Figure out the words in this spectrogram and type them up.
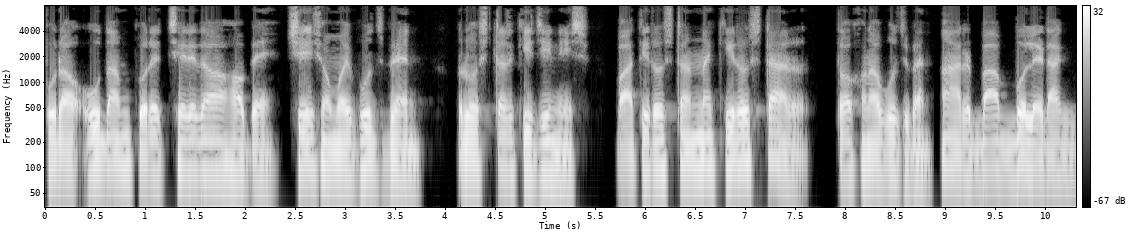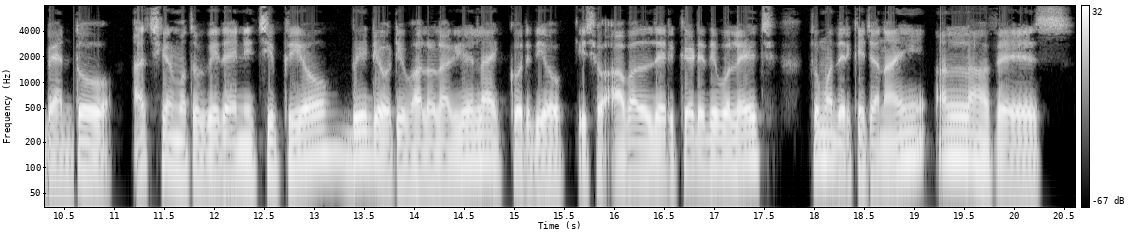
পুরা উদাম করে ছেড়ে দেওয়া হবে। সেই সময় বুঝবেন রোস্টার কি জিনিস। পাতি রোস্টার না কি রোস্টার? তখন বুঝবেন। আর বাপ বলে ডাকবেন। তো আজকের মতো বিদায় নিচ্ছি, প্রিয়। ভিডিওটি ভালো লাগলে লাইক করে দিও। কিছু আবালদের কেটে দিব লেজ। তোমাদেরকে জানাই আল্লাহ হাফেজ।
